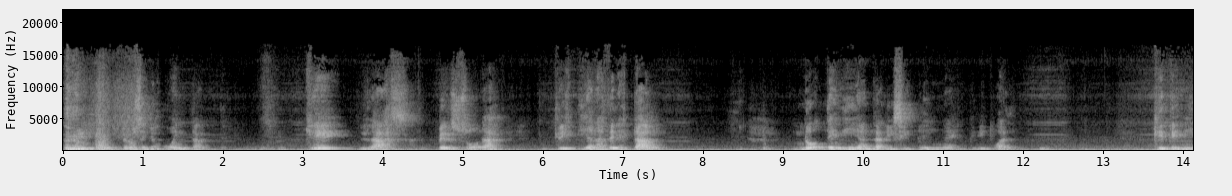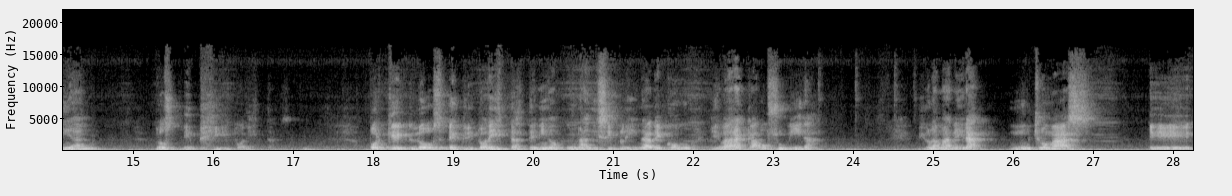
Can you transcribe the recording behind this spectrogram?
Pero se dio cuenta que las personas cristianas del Estado no tenían la disciplina espiritual que tenían los espiritualistas. Porque los espiritualistas tenían una disciplina de cómo llevar a cabo su vida de una manera mucho más eh,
